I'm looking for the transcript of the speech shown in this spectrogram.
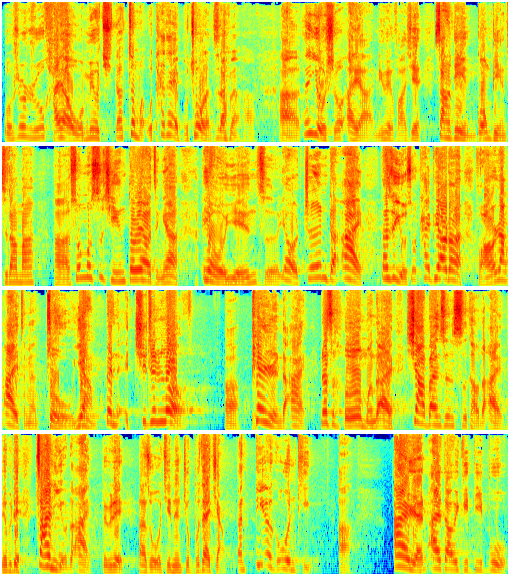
我说如还好，我没有娶到这么，我太太也不错了，知道吗？哈 啊！但有时候，哎呀，你会发现上帝很公平，知道吗？啊，什么事情都要怎样？要有原则，要有真的爱。但是有时候太漂亮了，反而让爱怎么样走样，变成 cheating love 啊，骗人的爱，那是荷尔蒙的爱，下半身思考的爱，对不对？占有的爱，对不对？那是我今天就不再讲。但第二个问题啊，爱人爱到一个地步。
